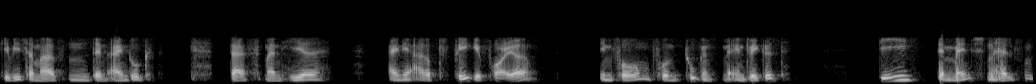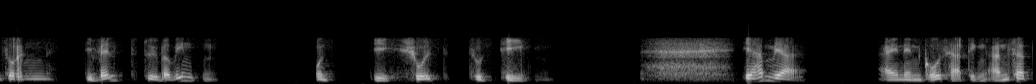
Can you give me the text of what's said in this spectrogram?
gewissermaßen den Eindruck, dass man hier eine Art Fegefeuer in Form von Tugenden entwickelt, die dem Menschen helfen sollen, die Welt zu überwinden und die Schuld zu tilgen. Hier haben wir einen großartigen Ansatz,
